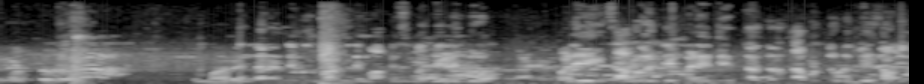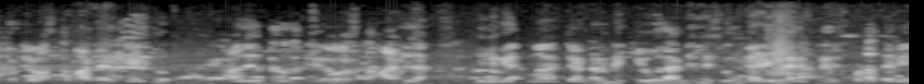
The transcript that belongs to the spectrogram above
ಇವತ್ತು ಸುಮಾರು ನಿಮ್ಗೆ ಬಂದು ನಿಮ್ಮ ಆಫೀಸ್ ಬಂದು ಹೇಳಿದ್ದು. ಮಳೆ ಈಗ ಚಾಲು ಐತಿ ಮಳೆ ನಿಂತಂದ್ರೆ ತಗೊಂಡು ಬೀಜ ಹಾಕೊಂಡು ವ್ಯವಸ್ಥೆ ಮಾಡ್ರಿ ಅಂತ ಹೇಳಿದ್ದು. ಅದೇ ತರದ ನೀವು ವ್ಯವಸ್ಥೆ ಮಾಡಿಲ್ಲ ಇಲ್ಲಿಗೆ ಮ- ಜನರನ್ನ ಕ್ಯೂದಾಗ ನಿಲ್ಲಿಸ್ಕೊಂಡು ಗಾಡಿ ತರಿಸಿ ಕೊಡತ್ತೀರಿ.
